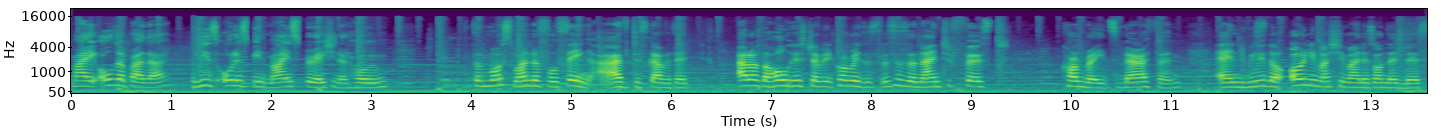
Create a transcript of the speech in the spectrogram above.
My older brother, he's always been my inspiration at home. The most wonderful thing I've discovered that out of the whole history, I mean, Comrades, this is the 91st Comrades Marathon, and we're the only Mashimanes on that list,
